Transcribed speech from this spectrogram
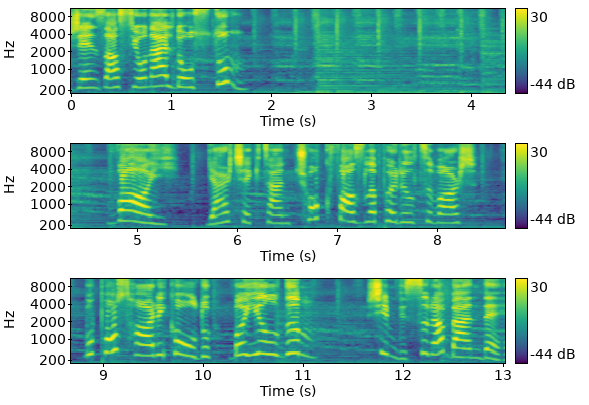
Jenzasyonel dostum. Vay! Gerçekten çok fazla parıltı var. Bu poz harika oldu. Bayıldım. Şimdi sıra bende.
